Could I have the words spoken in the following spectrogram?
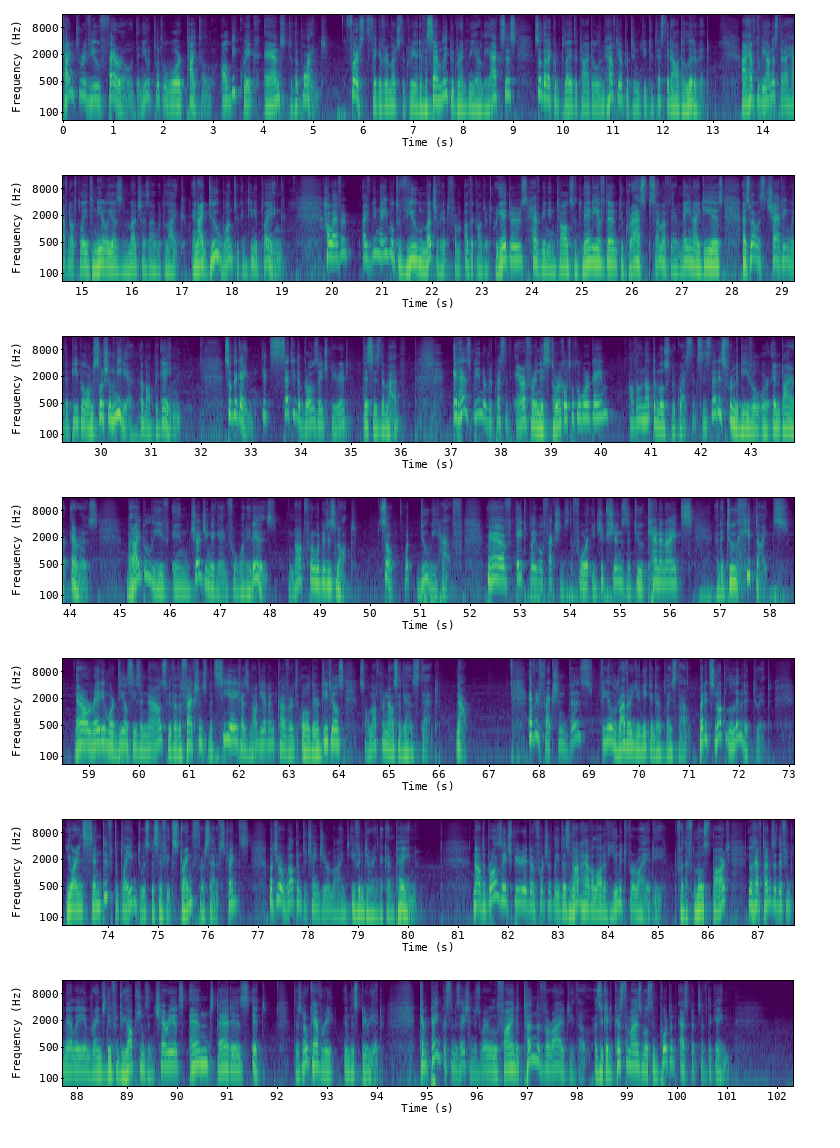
Time to review Pharaoh, the new Total War title. I'll be quick and to the point. First, thank you very much to Creative Assembly to grant me early access so that I could play the title and have the opportunity to test it out a little bit. I have to be honest that I have not played nearly as much as I would like, and I do want to continue playing. However, I've been able to view much of it from other content creators, have been in talks with many of them to grasp some of their main ideas, as well as chatting with the people on social media about the game. So the game, it's set in the Bronze Age period, this is the map. It has been a requested era for an historical Total War game, although not the most requested, since that is for medieval or empire eras. But I believe in judging a game for what it is, not for what it is not. So, what do we have? We have eight playable factions the four Egyptians, the two Canaanites, and the two Hittites. There are already more DLCs announced with other factions, but CA has not yet uncovered all their details, so I'll not pronounce against that. Now, every faction does feel rather unique in their playstyle, but it's not limited to it. You are incentivized to play into a specific strength or set of strengths, but you are welcome to change your mind even during the campaign. Now, the Bronze Age period unfortunately does not have a lot of unit variety. For the most part, you'll have tons of different melee and ranged infantry options and chariots, and that is it. There's no cavalry in this period. Campaign customization is where you will find a ton of variety, though, as you can customize most important aspects of the game.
